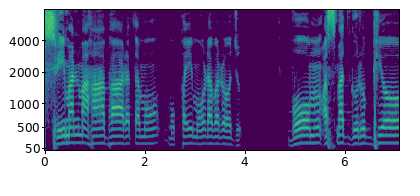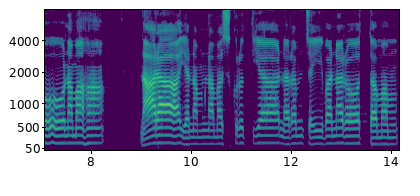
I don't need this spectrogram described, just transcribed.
శ్రీమన్మహాభారతము ముప్పై మూడవ రోజు. ఓం అస్మద్గురుభ్యో నమ. నారాయణం నమస్కృత్య నరం చైవ నరోత్తమం.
